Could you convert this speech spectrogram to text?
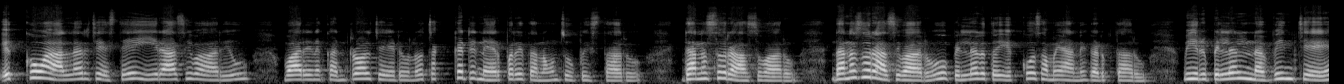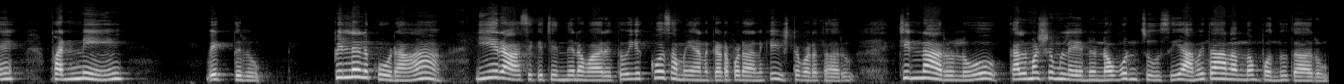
ఎక్కువ అల్లరి చేస్తే ఈ రాశి వారు వారిని కంట్రోల్ చేయడంలో చక్కటి నేర్పరితనం చూపిస్తారు. ధనసు రాశివారు ధనసు రాశివారు పిల్లలతో ఎక్కువ సమయాన్ని గడుపుతారు. వీరు పిల్లల్ని నవ్వించే ఫన్నీ వ్యక్తులు. పిల్లలు కూడా ఈ రాశికి చెందిన వారితో ఎక్కువ సమయాన్ని గడపడానికి ఇష్టపడతారు. చిన్నారులు కల్మషం లేని నవ్వును చూసి అమితానందం పొందుతారు.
